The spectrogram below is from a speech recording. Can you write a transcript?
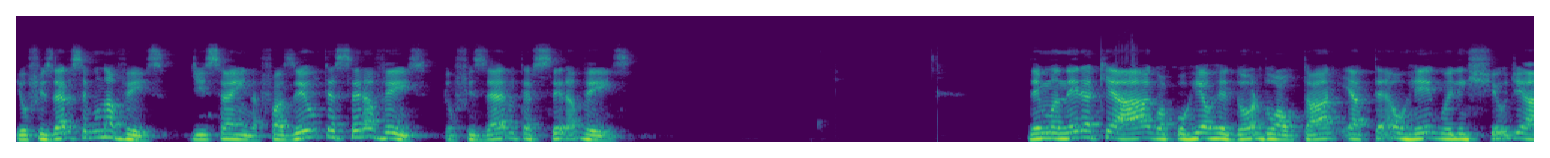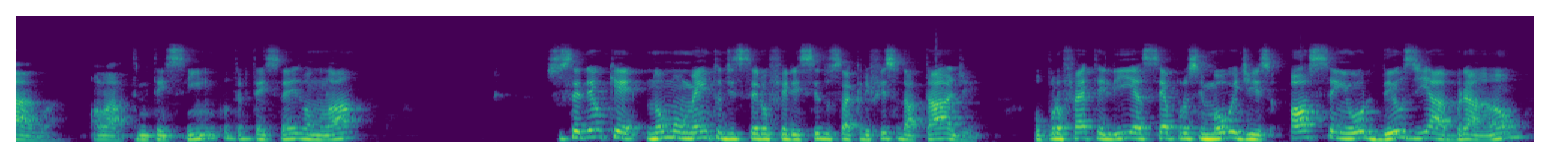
E o fizeram segunda vez. Disse ainda: Fazei-o terceira vez. E o fizeram terceira vez. De maneira que a água corria ao redor do altar e até o rego ele encheu de água. Olha lá, 35, 36, vamos lá. Sucedeu que, no momento de ser oferecido o sacrifício da tarde, o profeta Elias se aproximou e disse: Ó Senhor Deus de Abraão,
